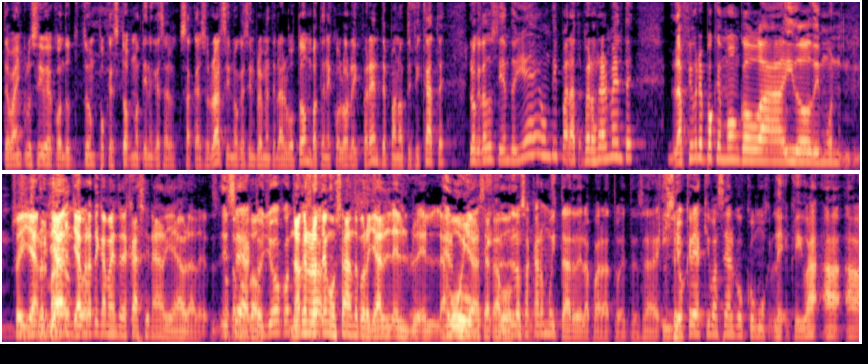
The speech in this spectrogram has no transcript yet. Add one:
te va inclusive cuando tú tengas un Pokéstop no tienes que sa- sacar el celular, sino que simplemente le das el botón, va a tener colores diferentes para notificarte lo que está sucediendo y es un disparate. Pero realmente la fiebre Pokémon Go ha ido dimun- Sí, ya, disminuyendo. ya, ya prácticamente casi nadie habla de Pokémon Exacto, Go. yo cuando No que no lo estén usando, pero ya el, el- el- la bulla se acabó. Lo sacaron muy tarde el aparato este. O sea, y Sí. yo creía que iba a ser algo como le- que iba a, a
